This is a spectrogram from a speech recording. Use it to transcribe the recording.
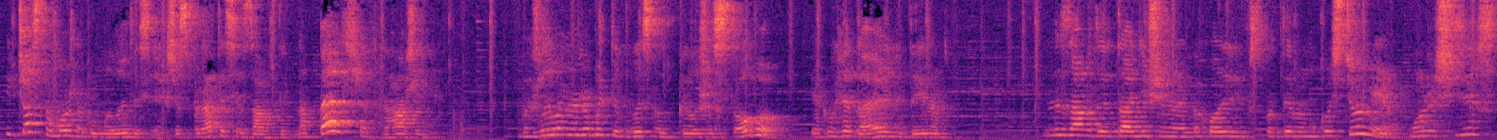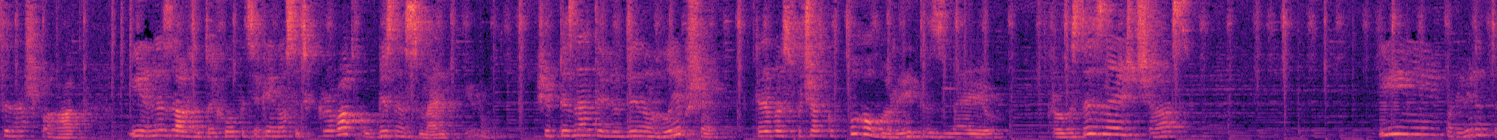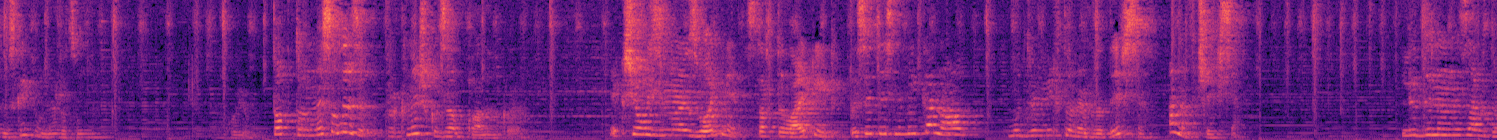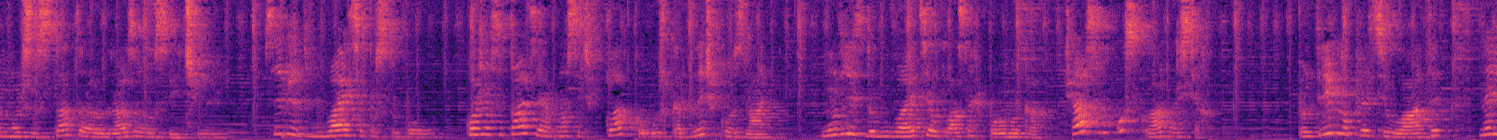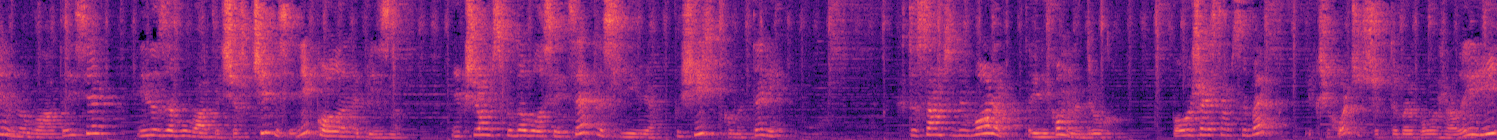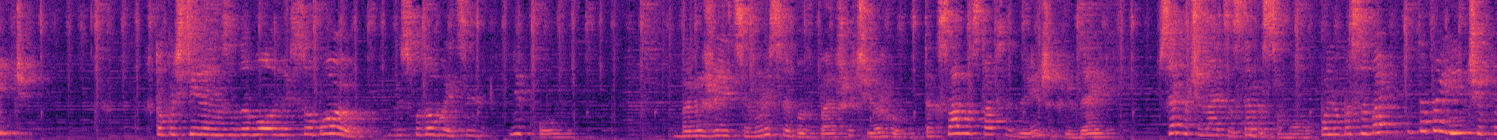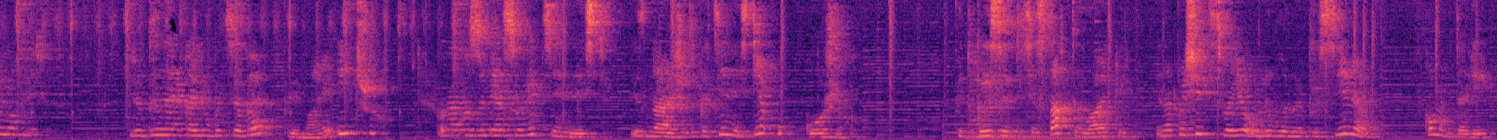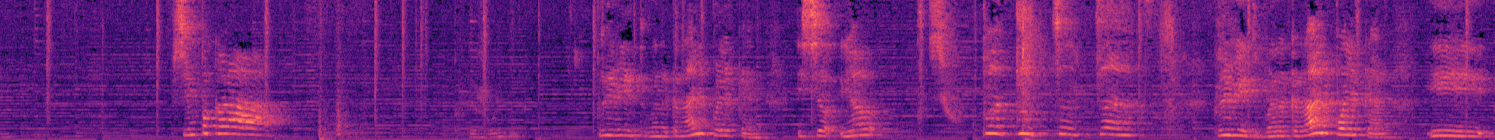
І часто можна помилитися, якщо спиратися завжди на перше враження. Важливо не робити висновки лише з того, як виглядає людина. Не завжди та дівчина, яка ходить в спортивному костюмі, може сісти на шпагат. І не завжди той хлопець, який носить кроватку, бізнесмен. Щоб пізнати людину глибше, треба спочатку поговорити з нею, провести з нею час і перевірити, наскільки вона розумна. Тобто не судити про книжку за обкладинкою. Якщо ви зі мною згодні, ставте лайки і підписуйтесь на мій канал. Мудрим ніхто не вродився, а навчився. Людина не завжди може стати одразу освіченою. Все відбувається поступово. Кожна ситуація вносить вкладку у скарбничку знань. Мудрість здобувається у власних помилках, часом у складностях. Потрібно працювати, не лінуватися і не забувати, що вчитися ніколи не пізно. Якщо вам сподобалося і це прислів'я, пишіть в коментарі. Хто сам собі ворог, то й нікому не друг. Поважай сам себе, якщо хочеш, щоб тебе поважали і інші. Хто постійно незадоволений собою, не сподобається нікому. Бережи і цінуй себе в першу чергу. Так само стався до інших людей. Все починається з тебе самого. Полюби себе і тебе інші полюблять. Людина, яка любить себе, приймає інших. Вона розуміє свою цінність і знає, що така цінність є у кожного. Підписуйтеся, ставте лайки і напишіть своє улюблене прислів'я в коментарі. Всім пока! Привіт! Ви на каналі Полякен. І сьо... я. Привіт! Ви на каналі Полякен. І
